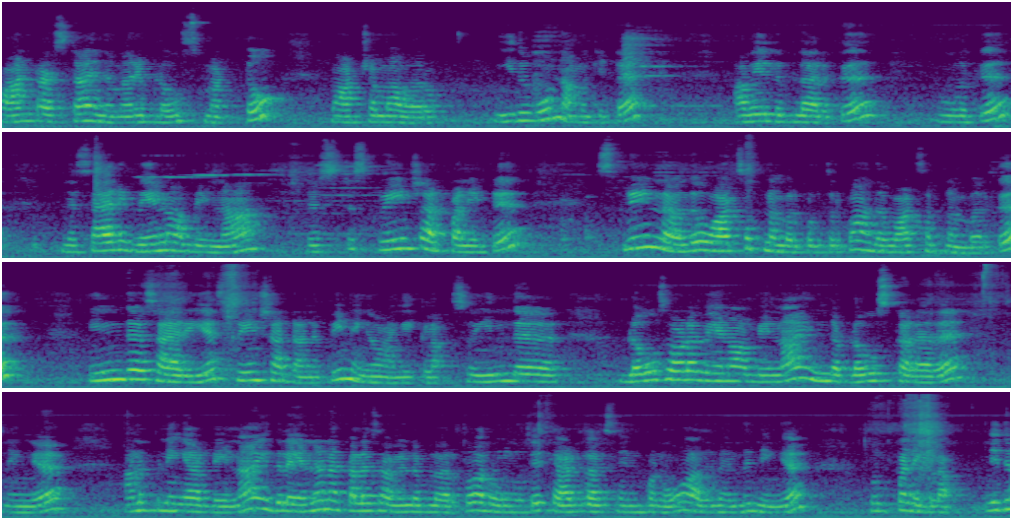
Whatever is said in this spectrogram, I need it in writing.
கான்ட்ராஸ்டாக இந்த மாதிரி ப்ளவுஸ் மட்டும் மாற்றமாக வரும். இதுவும் நம்மக்கிட்ட அவைலபிளாக இருக்குது உங்களுக்கு இந்த சாரீ வேணும் அப்படின்னா ஜஸ்ட்டு ஸ்க்ரீன்ஷாட் பண்ணிவிட்டு ஸ்க்ரீனில் வந்து வாட்ஸ்அப் நம்பர் கொடுத்துருக்கோம். அந்த வாட்ஸ்அப் நம்பருக்கு இந்த சாரியை ஸ்க்ரீன்ஷாட் அனுப்பி நீங்கள் வாங்கிக்கலாம். ஸோ இந்த ப்ளவுஸோட வேணும் அப்படின்னா இந்த ப்ளவுஸ் கலரை நீங்கள் அனுப்புனீங்க அப்படின்னா இதில் என்னென்ன கலர்ஸ் அவைலபிளாக இருக்கோ அது உங்களுக்கு கேட்லாக் சென்ட் பண்ணுவோம். அதுலேருந்து நீங்கள் புக் பண்ணிக்கலாம். இது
